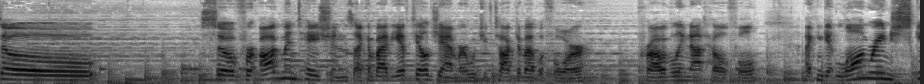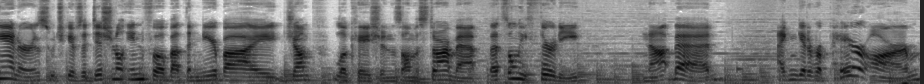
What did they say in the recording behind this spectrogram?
So, so for augmentations, I can buy the FTL jammer, which you've talked about before. Probably not helpful. I can get long-range scanners, which gives additional info about the nearby jump locations on the star map. That's only 30. Not bad. I can get a repair arm,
